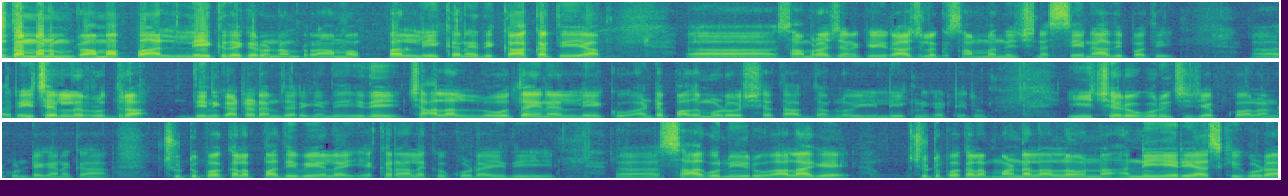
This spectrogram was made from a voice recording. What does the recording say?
ప్రస్తుతం మనం రామప్ప లేక్ దగ్గర ఉన్నాం. రామప్ప లేక్ అనేది కాకతీయ సామ్రాజ్యానికి రాజులకు సంబంధించిన సేనాధిపతి రేచర్ల రుద్ర దీన్ని కట్టడం జరిగింది. ఇది చాలా లోతైన లేకు అంటే పదమూడవ శతాబ్దంలో ఈ లేక్ని కట్టారు ఈ చెరువు గురించి చెప్పుకోవాలనుకుంటే కనుక చుట్టుపక్కల పదివేల ఎకరాలకు కూడా ఇది సాగునీరు అలాగే చుట్టుపక్కల మండలాల్లో ఉన్న అన్ని ఏరియాస్కి కూడా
